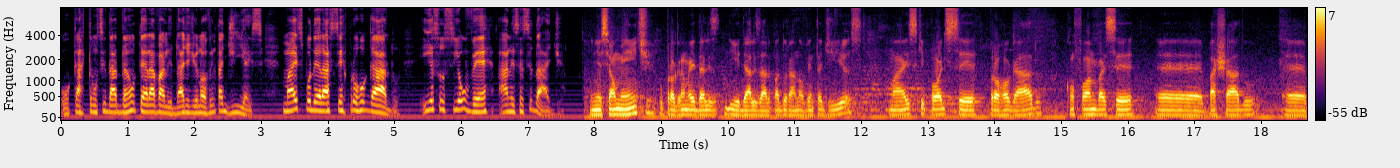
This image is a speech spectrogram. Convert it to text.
O cartão cidadão terá validade de 90 dias, mas poderá ser prorrogado, isso se houver a necessidade. Inicialmente, o programa é idealizado para durar 90 dias, mas que pode ser prorrogado conforme vai ser é, baixado é,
